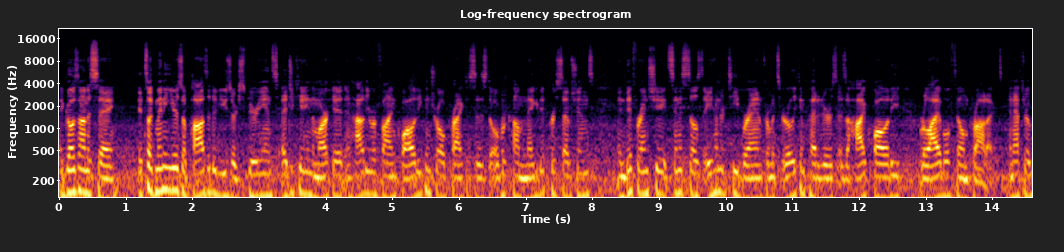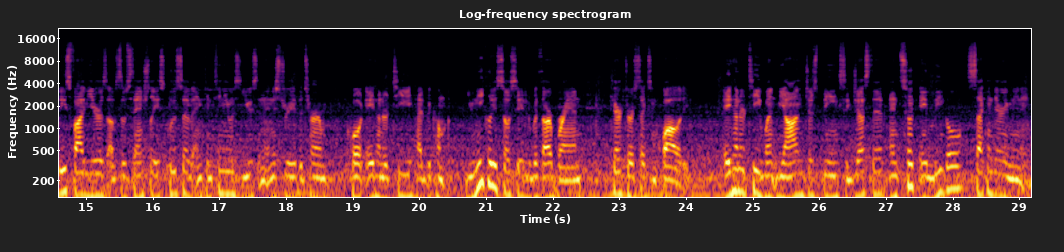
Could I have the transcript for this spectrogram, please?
It goes on to say, it took many years of positive user experience, educating the market, and highly refined quality control practices to overcome negative perceptions and differentiate Cinestill's 800T brand from its early competitors as a high quality, reliable film product. And after at least five years of substantially exclusive and continuous use in the industry, the term, quote, 800T had become uniquely associated with our brand, characteristics, and quality. 800T went beyond just being suggestive and took a legal secondary meaning.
